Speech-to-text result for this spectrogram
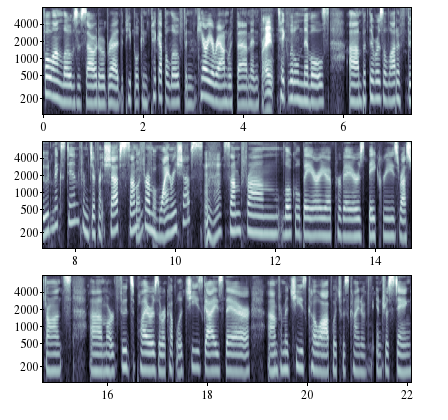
full on loaves of sourdough bread that people can pick up a loaf and carry around with them and Right. take little nibbles. Um, but there was a lot of food mixed in from different chefs, some from winery chefs, Mm-hmm. some from local Bay Area purveyors, bakeries, restaurants, um, or food suppliers. There were a couple of cheese guys there um, from a cheese co op, which was kind of interesting.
